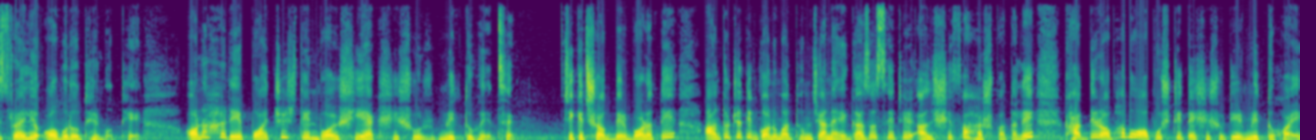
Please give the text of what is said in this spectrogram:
ইসরায়েলি অবরোধের মধ্যে। অনাহারে ৩৫ দিন বয়সী এক শিশুর মৃত্যু হয়েছে। চিকিৎসকদের বরাতে আন্তর্জাতিক গণমাধ্যম জানায়, গাজা সিটির আল শিফা হাসপাতালে খাদ্যের অভাব ও অপুষ্টিতে শিশুটির মৃত্যু হয়।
